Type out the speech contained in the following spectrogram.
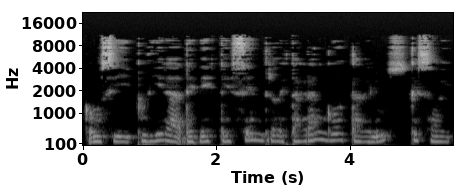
como si pudiera desde este centro de esta gran gota de luz que soy,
